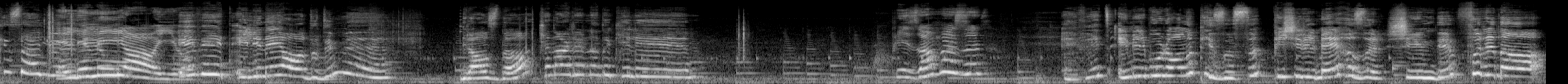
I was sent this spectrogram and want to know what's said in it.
güzel görünüyor. Elimi yağıyor. Evet eline yağdı değil mi? Biraz da kenarlarına dökelim. Pizza hazır. Evet Emir Burak'ın pizzası pişirilmeye hazır. Şimdi fırına.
